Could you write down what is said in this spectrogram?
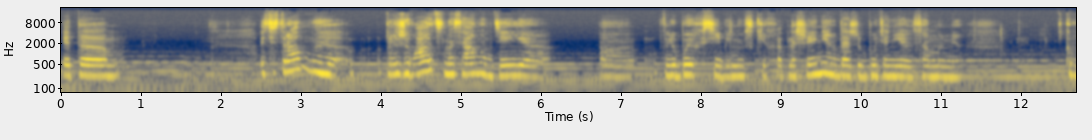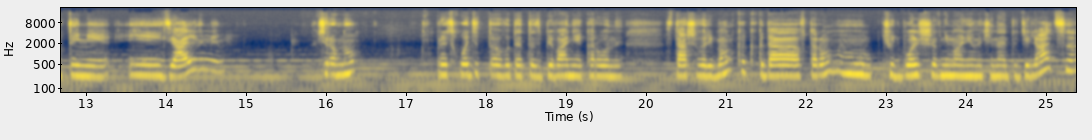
Это эти травмы проживаются на самом деле э, в любых сиблингских отношениях, даже будь они самыми крутыми и идеальными, все равно происходит э, вот это сбивание короны старшего ребенка, когда второму чуть больше внимания начинает уделяться,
